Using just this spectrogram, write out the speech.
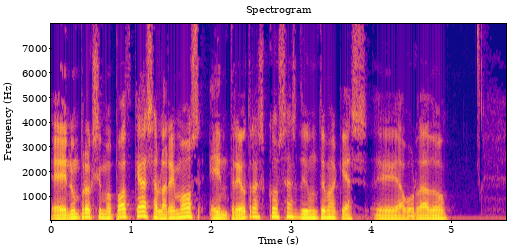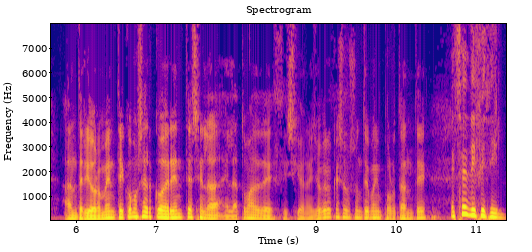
En un próximo podcast hablaremos, entre otras cosas, de un tema que has eh, abordado anteriormente, cómo ser coherentes en la, en la toma de decisiones. Yo creo que eso es un tema importante. Esto es difícil.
